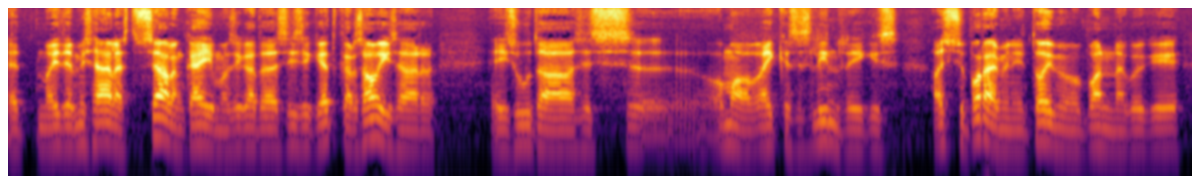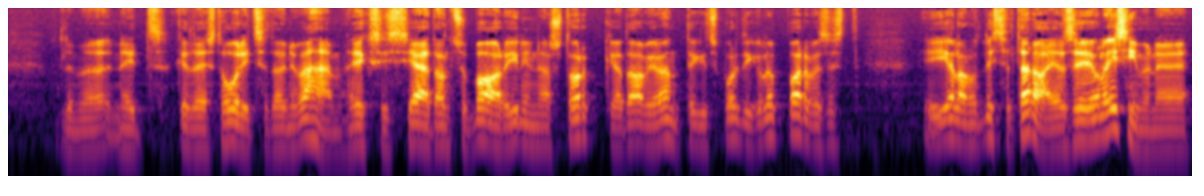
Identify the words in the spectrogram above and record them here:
et ma ei tea, mis häälestus seal on käimas, igatahes isegi Edgar Savisaar ei suuda siis äh, oma väikeses linnriigis asju paremini toimima panna, kuigi ütleme, neid, kelle eest hoolitseda, on ju vähem, ehk siis jäätantsupaar Irina Stork ja Taavi Rand tegid spordiga lõpparve, sest ei elanud lihtsalt ära ja see ei ole esimene äh,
